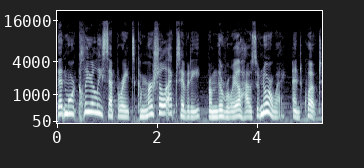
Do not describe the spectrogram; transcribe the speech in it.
that more clearly separates commercial activity from the Royal House of Norway, end quote.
